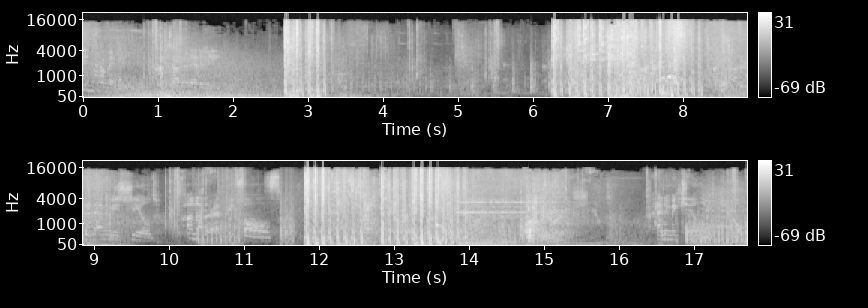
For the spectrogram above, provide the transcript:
incoming. Cut down an enemy. I shattered an enemy's shield. Another enemy falls. Enemy kill.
